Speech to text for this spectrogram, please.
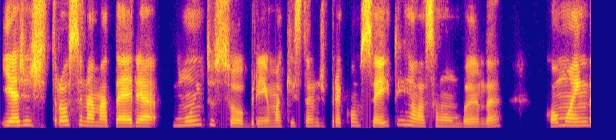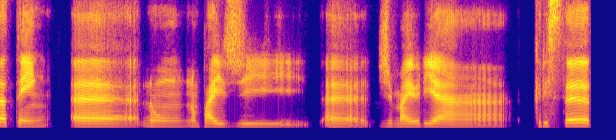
e a gente trouxe na matéria muito sobre uma questão de preconceito em relação à Umbanda, como ainda tem uh, num, num país de, uh, de maioria cristã,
